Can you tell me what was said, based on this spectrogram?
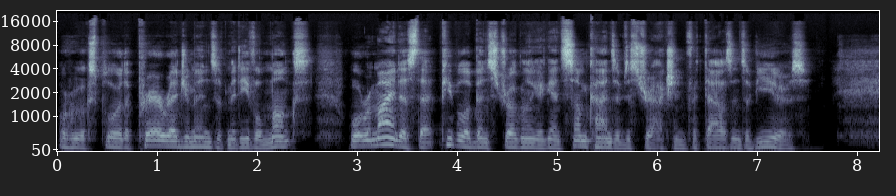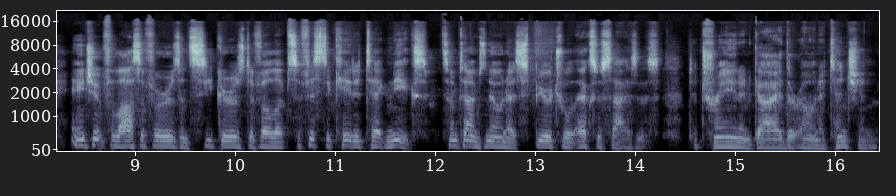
or who explore the prayer regimens of medieval monks will remind us that people have been struggling against some kinds of distraction for thousands of years. Ancient philosophers and seekers developed sophisticated techniques, sometimes known as spiritual exercises, to train and guide their own attention.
